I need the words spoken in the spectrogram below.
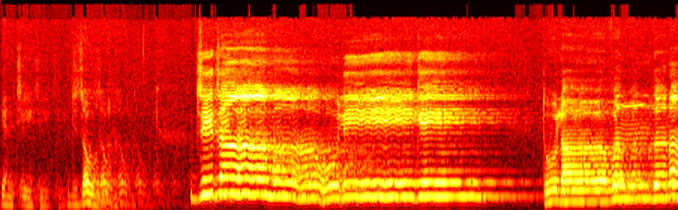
यांची जिजाऊ जिजामाऊली गे तुला वंदना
